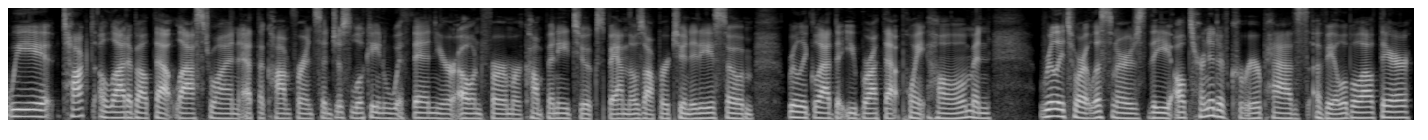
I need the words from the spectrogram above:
We talked a lot about that last one at the conference and just looking within your own firm or company to expand those opportunities. So I'm really glad that you brought that point home. And really to our listeners, the alternative career paths available out there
